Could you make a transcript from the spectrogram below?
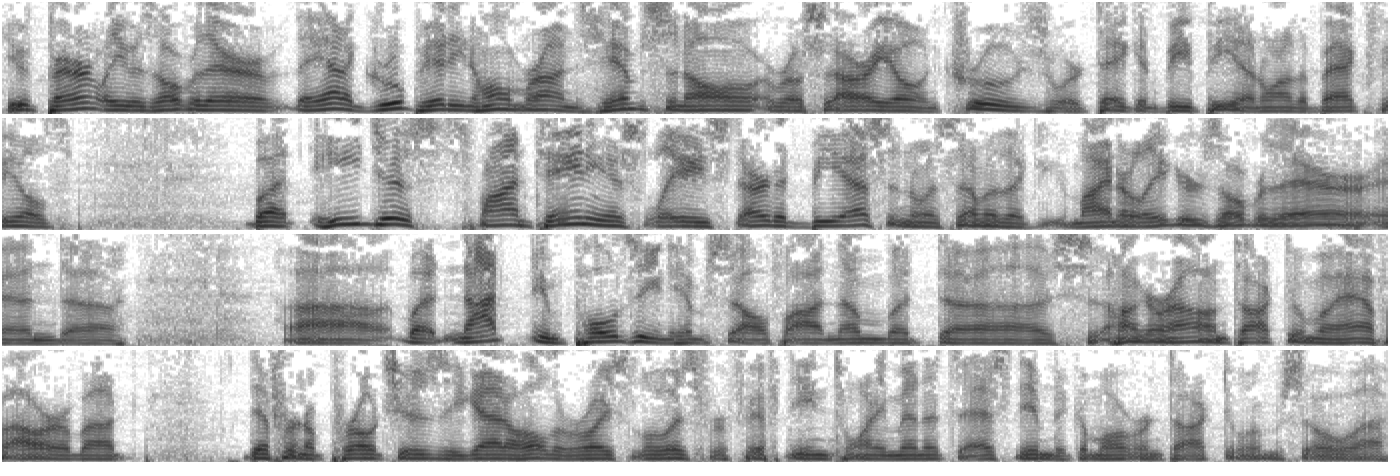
he apparently was over there. They had a group hitting home runs. Him, Sano, Rosario, and Cruz were taking BP on one of the back fields. But he just spontaneously started BSing with some of the minor leaguers over there, and uh, but not imposing himself on them. But uh, hung around, talked to him a half hour about different approaches. He got a hold of Royce Lewis for 15, 20 minutes, asked him to come over and talk to him. So, uh,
